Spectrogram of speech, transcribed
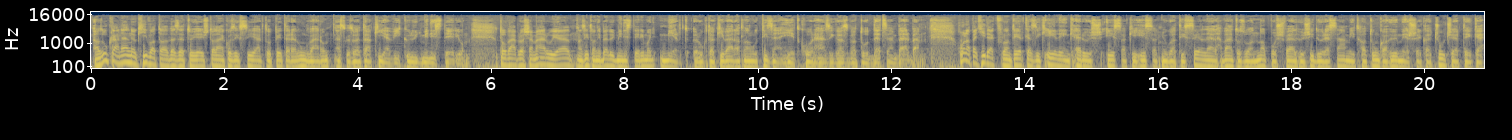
Az ukrán elnök hivatalvezetője is találkozik Szijjártó Péterrel Ungváron, ezt közölte a Kievi külügyminisztérium. Továbbra sem árulja el az itthoni belügyminisztérium, hogy miért rúgta ki váratlanul 17 kórházigazgatót decemberben. Holnap egy hidegfront érkezik élénk, erős északi északnyugati széllel, változóan napos felhős időre számíthatunk a hőmérséklet csúcsértéke.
